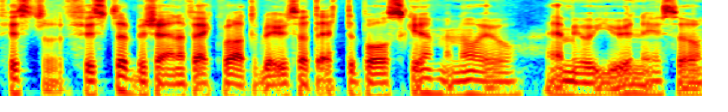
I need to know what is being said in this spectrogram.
første, første beskjeden jeg fikk, var at det ble utsatt etter påske, men nå er, jo, er vi jo i juni, så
